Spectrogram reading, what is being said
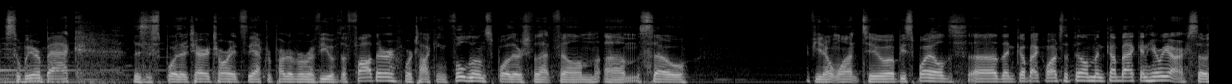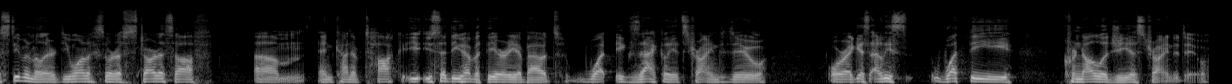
Right, so we are back. This is spoiler territory. It's the after part of a review of The Father. We're talking full blown spoilers for that film. Um, so if you don't want to uh, be spoiled, uh, then go back and watch the film and come back, and here we are. So, Stephen Miller, do you want to sort of start us off um, and kind of talk? You, you said that you have a theory about what exactly it's trying to do, or I guess at least what the chronology is trying to do.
